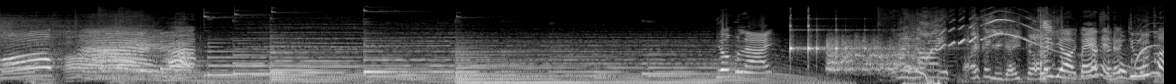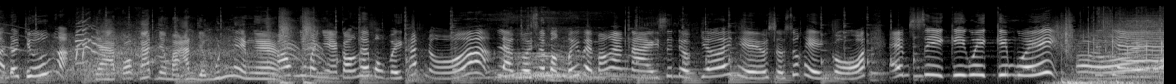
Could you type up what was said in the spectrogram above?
Một, hai, ba. Dừng lại cái gì vậy trời? Bây giờ bé này nó chướng à nó chướng à nhà có khách nhưng mà anh vẫn quýnh em nha Không, nhưng mà nhà còn thêm một vị khách nữa. Là người sẽ bật mí về món ăn này. Xin được giới thiệu sự xuất hiện của MC Kiwi Kim Quý. Trời ơi,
